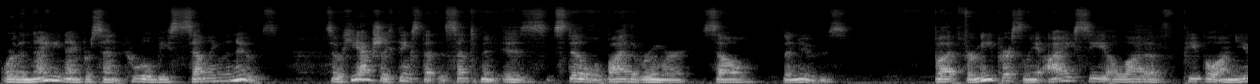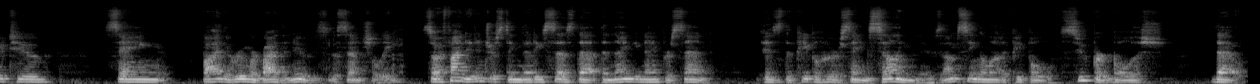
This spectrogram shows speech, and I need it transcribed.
or the 99% who will be selling the news. So he actually thinks that the sentiment is still buy the rumor, sell the news, but for me personally, I see a lot of people on YouTube saying, buy the rumor, buy the news, essentially. So I find it interesting that he says that the 99% is the people who are saying selling the news. I'm seeing a lot of people super bullish that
